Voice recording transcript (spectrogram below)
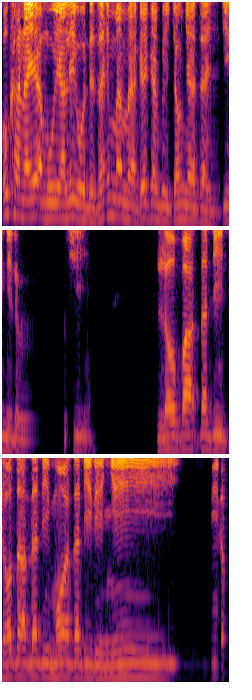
ကိုယ်ခန္ဓာရဲ့အမူအရာလေးကိုဒီဇိုင်းမှမှအကဲခတ်ပြီးကြောင်းကြဆိုင်ကြည့်နေလို့ရှိရင်လောဘတတ္တိဒေါသတတ္တိမောဟတတ္တိတွေငြိပြီးတော့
